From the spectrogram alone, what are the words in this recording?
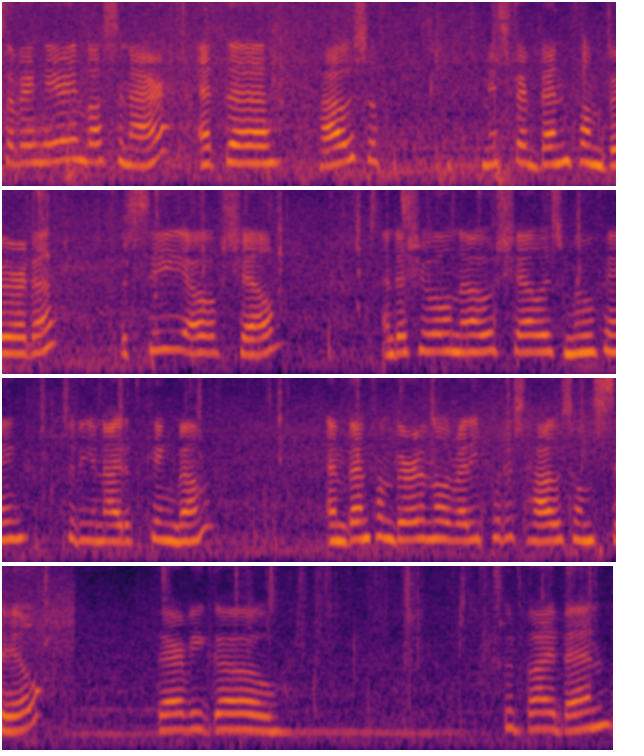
so we're here in Wassenaar at the house of Mr. Ben van Beurden, the CEO of Shell. And as you all know, Shell is moving to the United Kingdom. And Ben van Beurden already put his house on sale. There we go. Goodbye, Ben.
